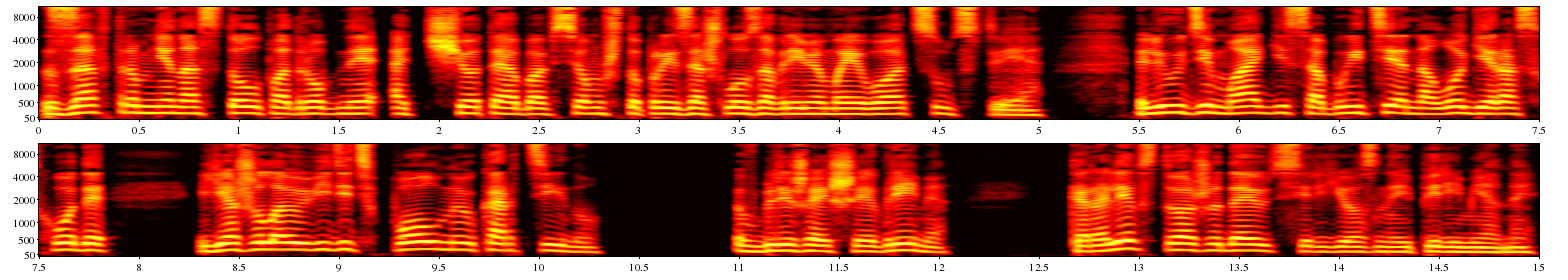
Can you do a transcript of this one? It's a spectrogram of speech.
Завтра мне на стол подробные отчеты обо всем, что произошло за время моего отсутствия. Люди, маги, события, налоги, расходы. Я желаю видеть полную картину. В ближайшее время королевство ожидают серьезные перемены.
